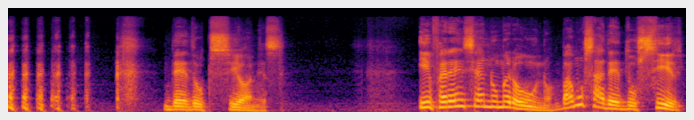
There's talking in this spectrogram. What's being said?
Deducciones. Inferencia número uno. Vamos a deducir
